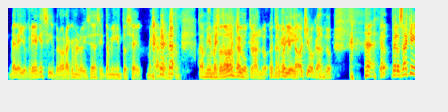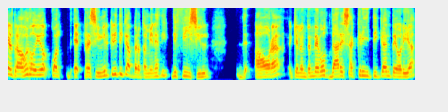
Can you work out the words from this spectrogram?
Mira, yo creía que sí, pero ahora que me lo dices así también, entonces me cambian. también me estaba equivocando. También me estaba equivocando. pero, sabes que en el trabajo es jodido eh, recibir crítica, pero también es difícil ahora que lo entendemos, dar esa crítica en teoría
